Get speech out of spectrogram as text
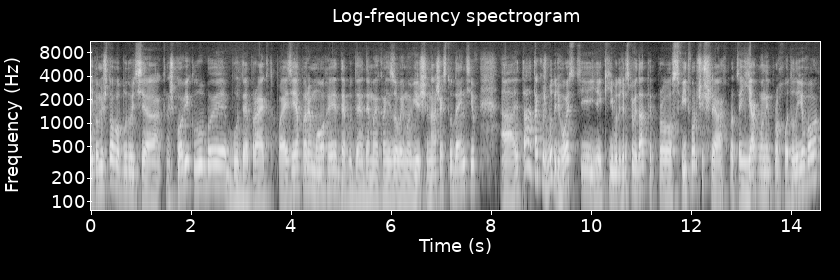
І поміж того будуть е, книжкові клуби, буде проект Поезія перемоги, де буде де ми екранізовуємо вірші наших студентів. Та також будуть гості, які будуть розповідати про свій творчий шлях, про те, як вони проходили його.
